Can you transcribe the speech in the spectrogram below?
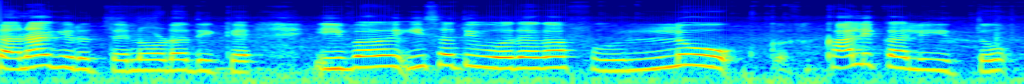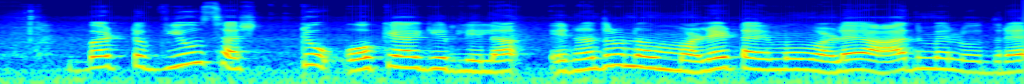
ಚೆನ್ನಾಗಿರುತ್ತೆ ನೋಡೋದಕ್ಕೆ. ಇವಾಗ ಈ ಸತಿ ಹೋದಾಗ ಫುಲ್ಲು ಖಾಲಿ ಖಾಲಿ ಇತ್ತು. ಬಟ್ ವ್ಯೂಸ್ ಅಷ್ಟು ಓಕೆ ಆಗಿರಲಿಲ್ಲ. ಏನಾದರೂ ನಾವು ಮಳೆ ಟೈಮು ಮಳೆ ಆದಮೇಲೆ ಹೋದರೆ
